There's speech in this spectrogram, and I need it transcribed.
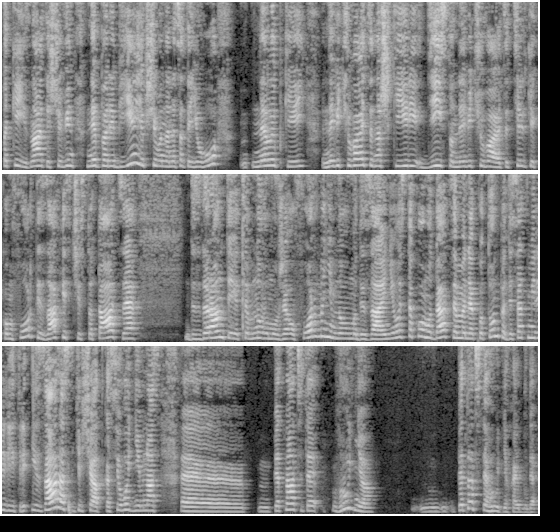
Такий, знаєте, що він не переб'є, якщо ви нанесете його, не липкий, не відчувається на шкірі, дійсно не відчувається. Тільки комфорт і захист, чистота. Це дезодоранти, це в новому вже оформленні, в новому дизайні. Ось такому, да, це в мене котон 50 мл. І зараз, дівчатка, сьогодні в нас е, 15 грудня. М, 15 грудня хай буде.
